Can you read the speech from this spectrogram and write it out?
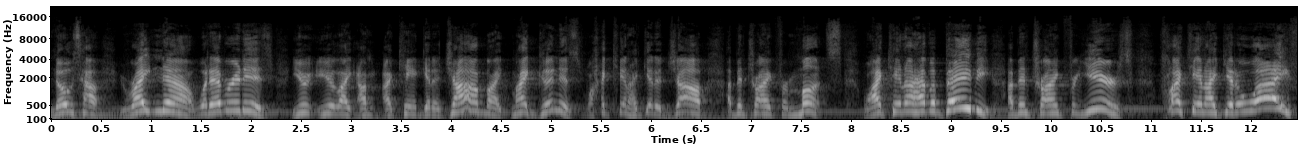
knows how, right now, whatever it is, you're, you're like, I'm, I can not get a job. My, my goodness, why can't I get a job? I've been trying for months. Why can't I have a baby? I've been trying for years. Why can't I get a wife?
